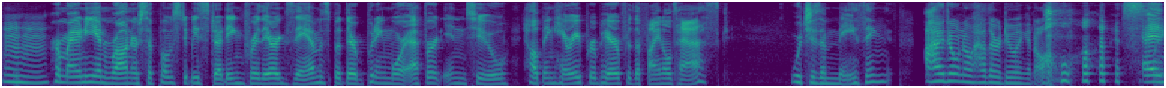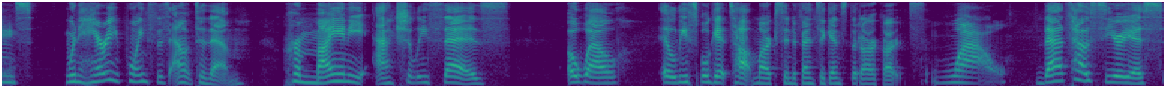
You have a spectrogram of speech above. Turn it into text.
Mm-hmm. Hermione and Ron are supposed to be studying for their exams, but they're putting more effort into helping Harry prepare for the final task, which is amazing. I don't know how they're doing it all, honestly. And when Harry points this out to them, Hermione actually says, Oh, well, at least we'll get top marks in Defense Against the Dark Arts. wow, That's how serious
